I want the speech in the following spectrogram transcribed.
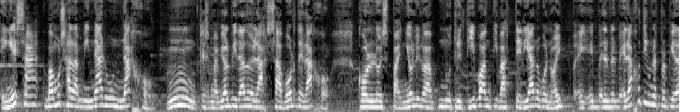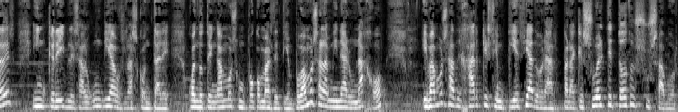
en esa vamos a laminar un ajo, mmm, que se me había olvidado el sabor del ajo, con lo español y lo nutritivo antibacteriano. Bueno, hay, eh, el, el ajo tiene unas propiedades increíbles, algún día os las contaré cuando tengamos un poco más de tiempo. Vamos a laminar un ajo y vamos a dejar que se empiece a dorar para que suelte todo su sabor.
